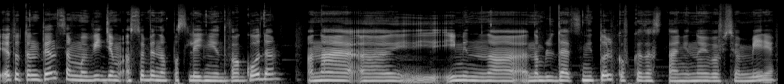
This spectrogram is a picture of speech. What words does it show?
эту тенденцию мы видим особенно последние два года. Она именно наблюдается не только в Казахстане, но и во всем мире.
